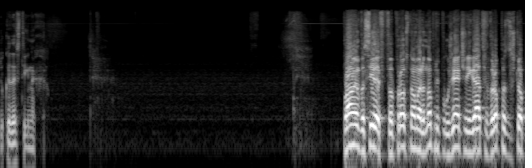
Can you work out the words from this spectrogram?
До къде стигнах? Пламен Василев, въпрос номер едно. При положение, че не играят в Европа, защо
